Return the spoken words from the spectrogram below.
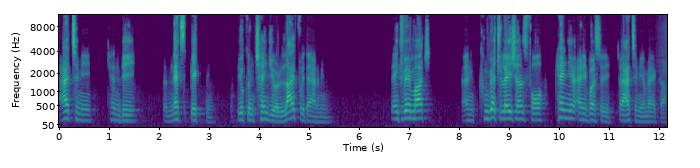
Atomy can be the next big thing. You can change your life with Atomy. Thank you very much, and congratulations for 10 year anniversary to Atomy America.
